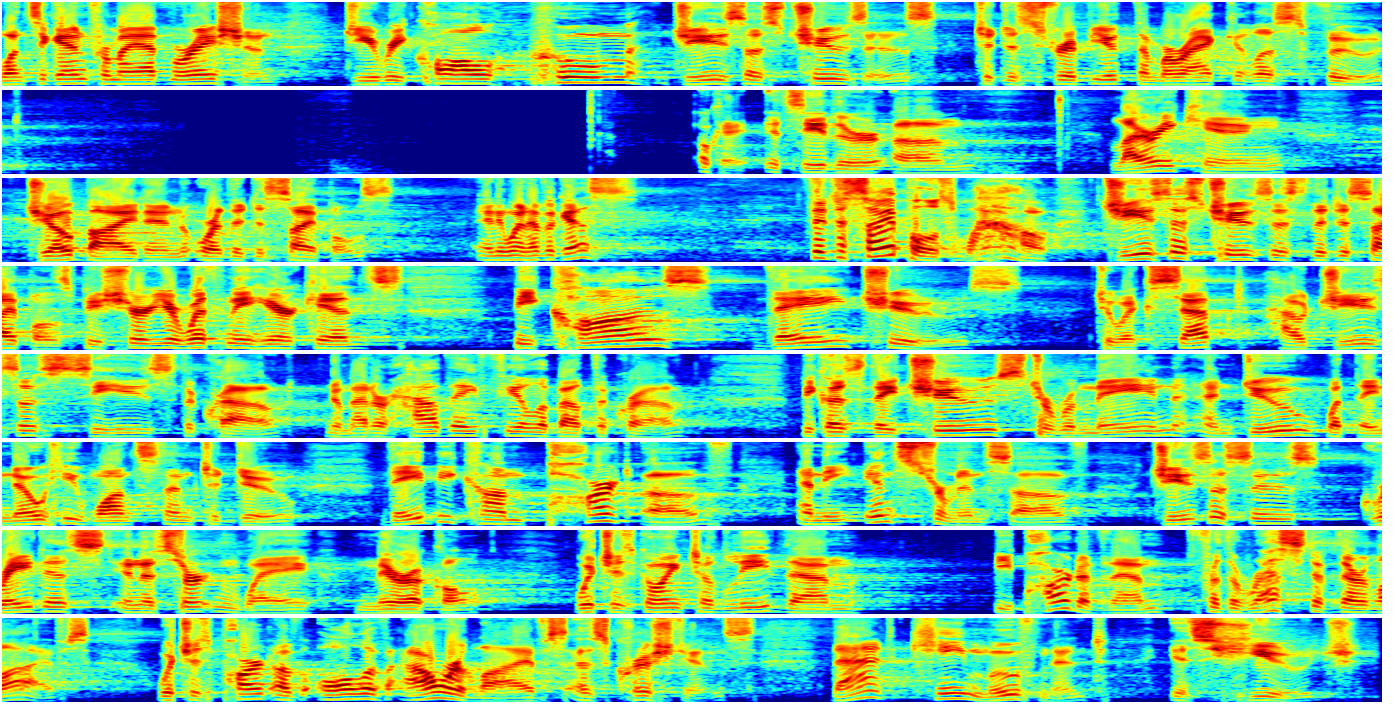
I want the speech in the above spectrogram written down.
Once again, for my admiration, do you recall whom Jesus chooses to distribute the miraculous food? Okay, it's either um, Larry King, Joe Biden, or the disciples. Anyone have a guess? The disciples, wow. Jesus chooses the disciples. Be sure you're with me here, kids. Because they choose to accept how Jesus sees the crowd, no matter how they feel about the crowd, because they choose to remain and do what they know He wants them to do, they become part of and the instruments of Jesus' greatest, in a certain way, miracle, which is going to lead them be part of them for the rest of their lives, which is part of all of our lives as Christians. That key movement is huge.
